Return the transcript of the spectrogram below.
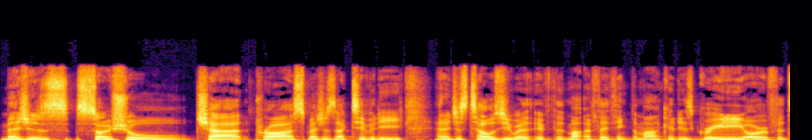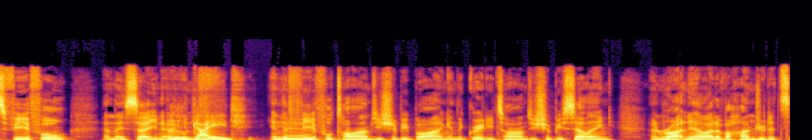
measures social chat price, measures activity, and it just tells you if the if they think the market is greedy or if it's fearful. And they say, you know, a little gauge. In yeah. the fearful times, you should be buying. In the greedy times, you should be selling. And right now, out of hundred, it's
